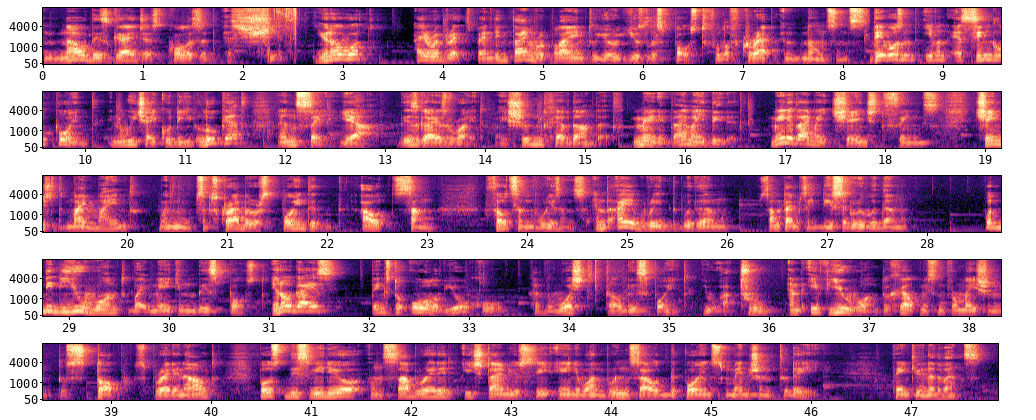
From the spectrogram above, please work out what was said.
And now this guy just calls it as shit. You know what? I regret spending time replying to your useless post full of crap and nonsense. There wasn't even a single point in which I could look at and say, yeah, this guy is right, I shouldn't have done that. Many time I did it. Many time I changed things, changed my mind when subscribers pointed out some thoughts and reasons, and I agreed with them, sometimes I disagree with them. What did you want by making this post? You know guys, thanks to all of you who have watched till this point. You are true. And if you want to help misinformation to stop spreading out, post this video on subreddit each time you see anyone brings out the points mentioned today. Thank you in advance.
